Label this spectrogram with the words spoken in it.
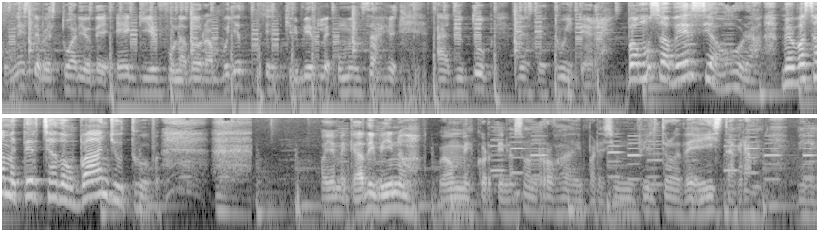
Con este vestuario de E-Gear Funadora voy a escribirle un mensaje a YouTube desde Twitter. Vamos a ver si ahora me vas a meter Shadowban, YouTube. Oye, me queda divino. Bueno, mis cortinas son rojas y parece un filtro de Instagram. Miren.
